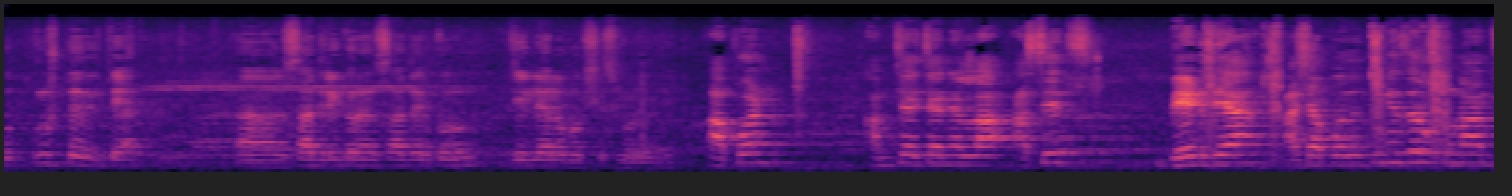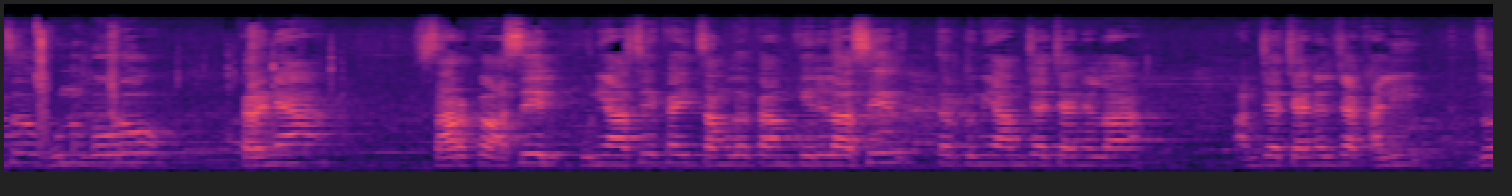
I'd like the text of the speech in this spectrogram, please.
उत्कृष्टरित्या सादरीकरण सादर करून जिल्ह्याला बक्षीस मिळवले आपण आमच्या चॅनलला असेच भेट द्या. अशा पद्धतीने जर कुणाचं गुणगौरव करण्या सारखं असेल कुणी असे काही चांगलं काम केलेलं असेल तर तुम्ही आमच्या चॅनलला आमच्या चॅनलच्या खाली जो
